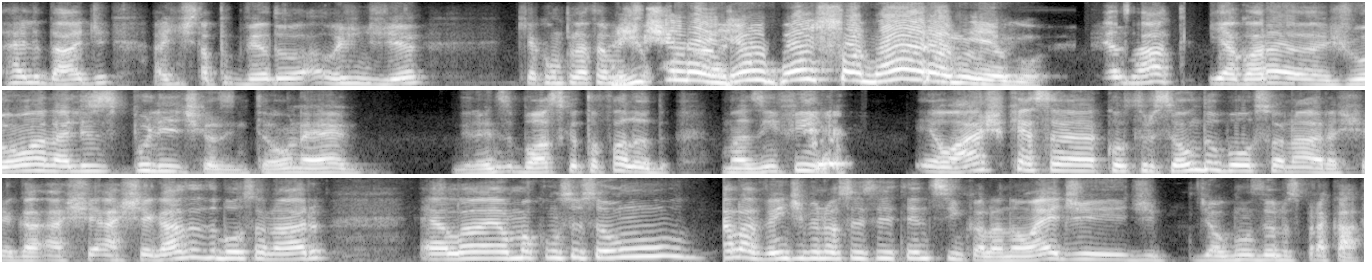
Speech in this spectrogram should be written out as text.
realidade a gente está vendo hoje em dia que é completamente. A gente elegeu o Bolsonaro, amigo! Exato. E agora, João, análises políticas, então, né? Grandes bosses que eu tô falando. Mas, enfim, eu acho que essa construção do Bolsonaro, a, chega, a, che a chegada do Bolsonaro, ela é uma construção. Ela vem de 1985, ela não é de, de, de alguns anos para cá.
